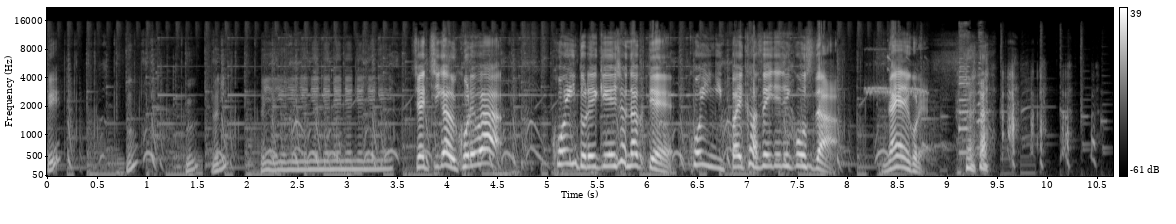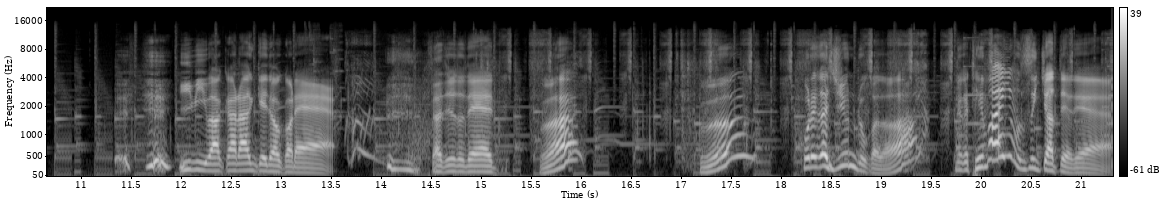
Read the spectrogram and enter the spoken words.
え？ん？ん？何？何？何？何？何？何？何？何？じゃあ違うこれはコイン取れ系じゃなくてコインいっぱい稼いでるコースだ何？やねんこれ意味わからんけどこれさあちょっとねうんうんこれが順路かななんか手前にもついちゃったよね。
